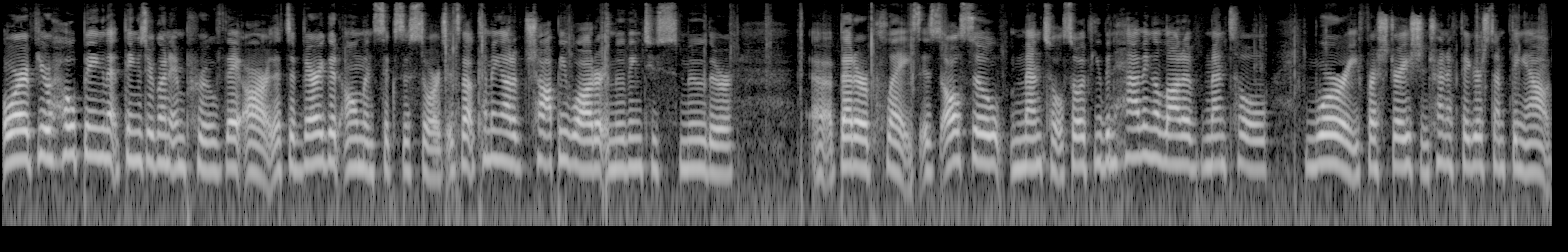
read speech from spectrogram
or if you're hoping that things are going to improve, they are. That's a very good omen, Six of Swords. It's about coming out of choppy water and moving to smoother, uh, better place. It's also mental. So if you've been having a lot of mental worry, frustration, trying to figure something out,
